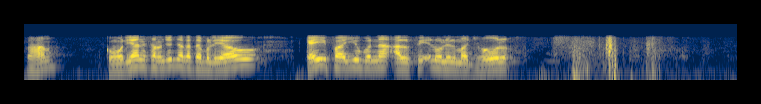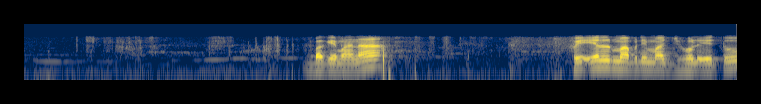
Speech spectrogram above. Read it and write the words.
Paham? Kemudian selanjutnya kata beliau, kaifa yubna al-fi'lu lil majhul? bagaimana fi'il mabni majhul itu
